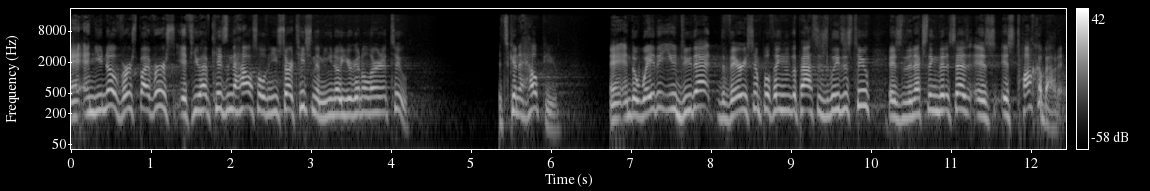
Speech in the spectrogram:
And, and you know, verse by verse, if you have kids in the household and you start teaching them, you know you're going to learn it too. It's going to help you. And, and the way that you do that, the very simple thing that the passage leads us to, is the next thing that it says is, is talk about it.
